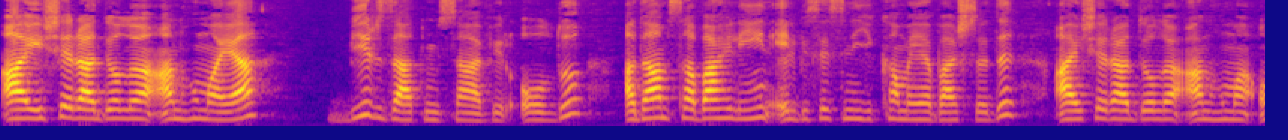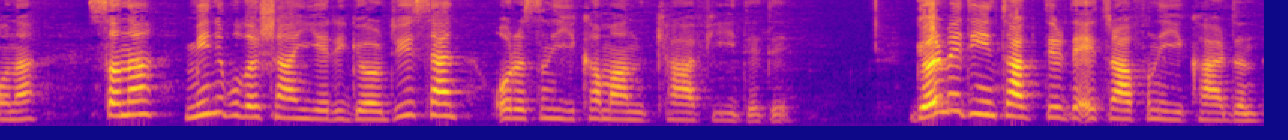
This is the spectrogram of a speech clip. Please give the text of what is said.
Ayşe radıyallahu anhumaya bir zat misafir oldu. Adam sabahleyin elbisesini yıkamaya başladı. Ayşe radıyallahu anhuma ona sana meni bulaşan yeri gördüysen orasını yıkaman kafi dedi. Görmediğin takdirde etrafını yıkardın.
